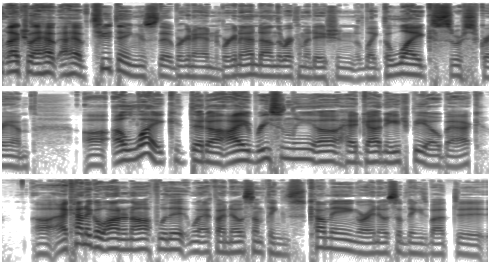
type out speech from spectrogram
Well, Actually, I have I have two things that we're gonna end. We're gonna end on the recommendation, like the likes or scram. Uh, a like that uh, I recently uh, had gotten HBO back. Uh, I kind of go on and off with it when if I know something's coming or I know something's about to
